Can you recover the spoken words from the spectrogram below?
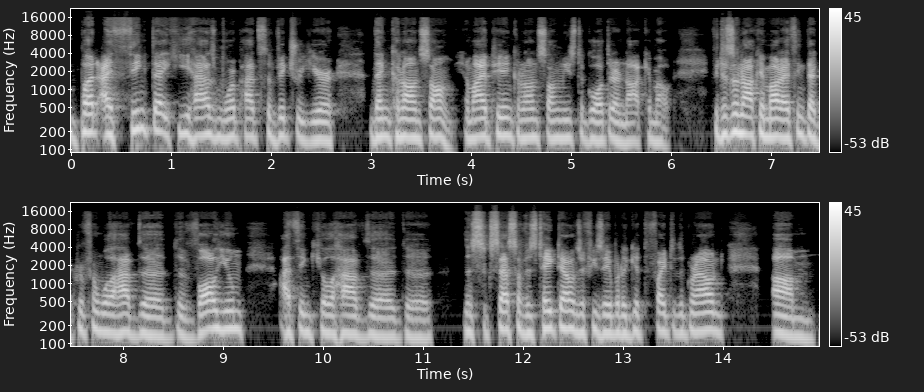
but I think that he has more paths to victory here than Kenan Song. In my opinion, Kenan Song needs to go out there and knock him out. If he doesn't knock him out, I think that Griffin will have the the volume. I think he'll have the the the success of his takedowns if he's able to get the fight to the ground. Um,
